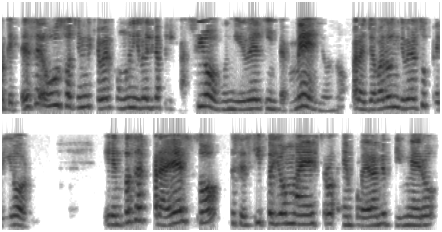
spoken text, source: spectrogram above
porque ese uso tiene que ver con un nivel de aplicación, un nivel intermedio, ¿no? Para llevarlo a un nivel superior. Y entonces para eso necesito yo, maestro, empoderarme primero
